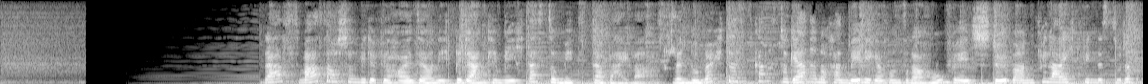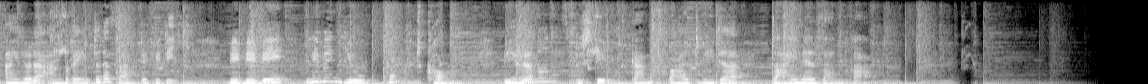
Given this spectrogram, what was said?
Das war's auch schon wieder für heute und ich bedanke mich, dass du mit dabei warst. Wenn du möchtest, kannst du gerne noch ein wenig auf unserer Homepage stöbern. Vielleicht findest du das ein oder andere Interessante für dich. www.livingyou.com. Wir hören uns bestimmt ganz bald wieder. Deine Sandra.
